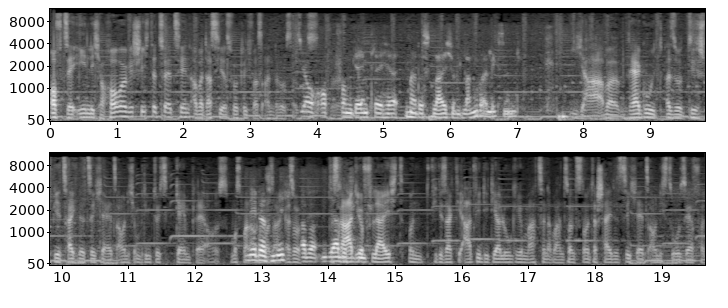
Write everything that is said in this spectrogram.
oft sehr ähnliche Horrorgeschichte zu erzählen, aber das hier ist wirklich was anderes. Also die auch oft vom Gameplay her immer das gleiche und langweilig sind. Ja, aber na gut, also dieses Spiel zeichnet sich ja jetzt auch nicht unbedingt durchs Gameplay aus, muss man nee, auch das sagen. Nicht, also aber, das Radio bestimmt. vielleicht und wie gesagt die Art, wie die Dialoge gemacht sind, aber ansonsten unterscheidet sich ja jetzt auch nicht so sehr von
